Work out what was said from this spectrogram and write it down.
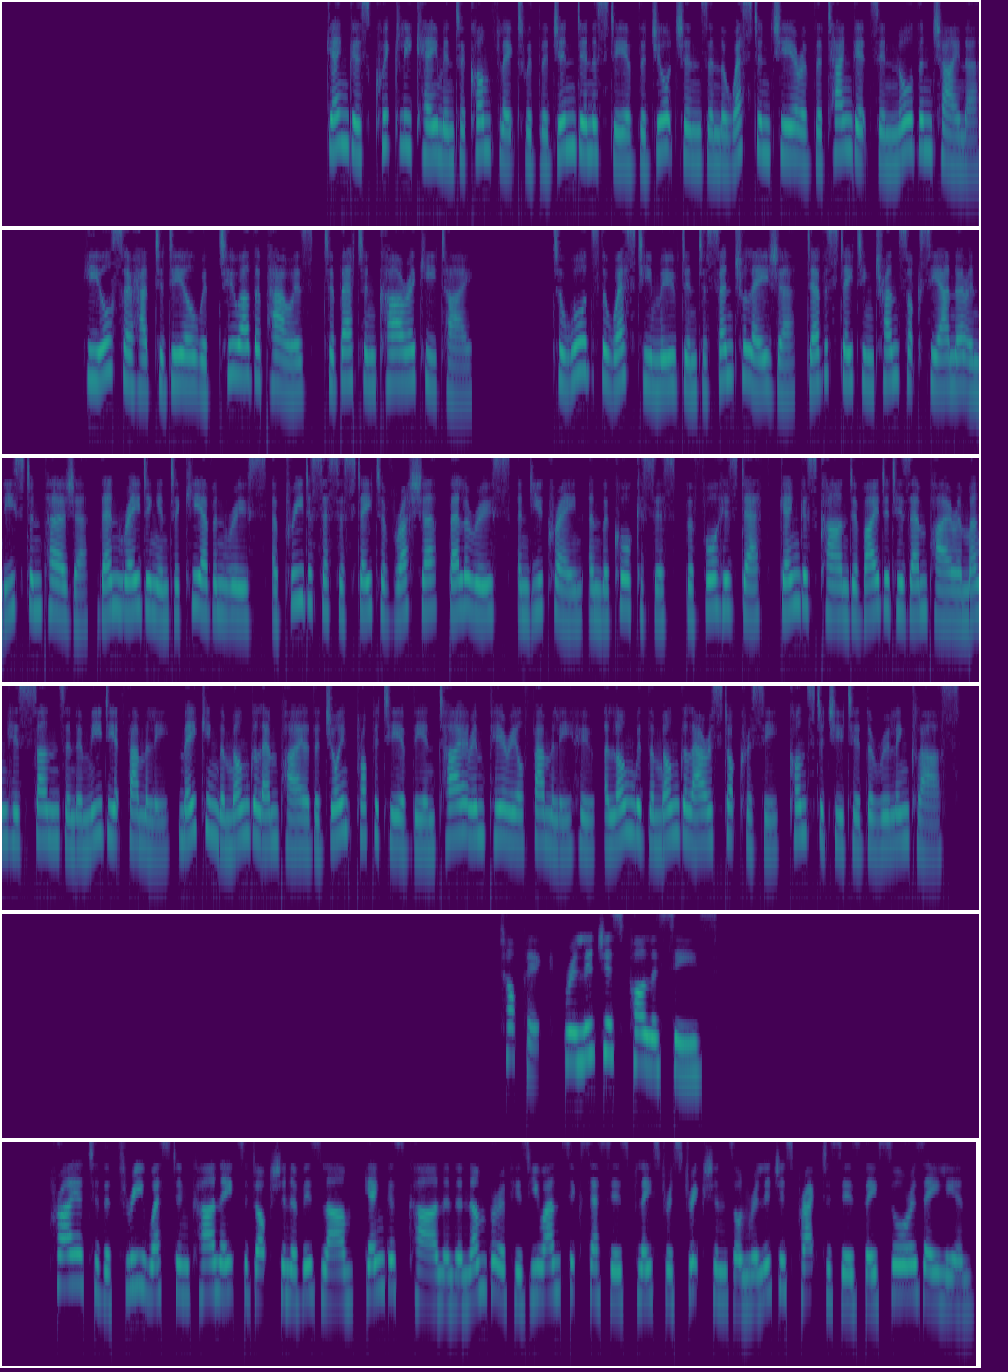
Genghis quickly came into conflict with the Jin dynasty of the Jurchens and the western Xia of the Tanguts in northern China. He also had to deal with two other powers, Tibet and Kara Khitai. Towards the west he moved into Central Asia, devastating Transoxiana and eastern Persia, then raiding into Kievan Rus a predecessor state of Russia, Belarus, and Ukraine and the Caucasus. Before his death, Genghis Khan divided his empire among his sons and immediate family, making the Mongol Empire the joint property of the entire imperial family who, along with the Mongol aristocracy, constituted the ruling class. Topic: Religious policies. Prior to the three Western Khanates' adoption of Islam, Genghis Khan and a number of his Yuan successors placed restrictions on religious practices they saw as alien.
